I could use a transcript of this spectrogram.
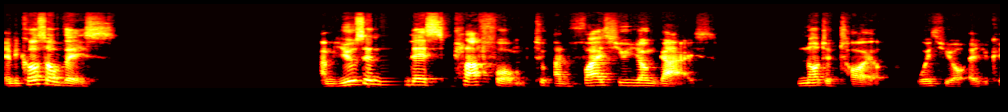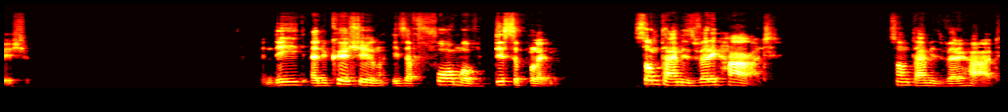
And because of this, I'm using this platform to advise you young guys not to toil with your education. Indeed, education is a form of discipline. Sometimes it's very hard. Sometimes it's very hard.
